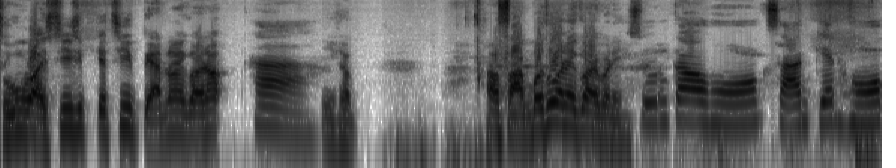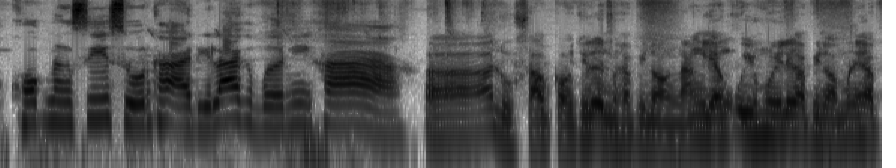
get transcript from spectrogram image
สูงร้อยสี่สิบเจ็ดสี่แปดน้อยก่อนเนาะค่ะนี่ครับเอาฝากเบอร์โทรในอยก่อนบ่นี่ศูนย์เก้าหกสามเจ็ดหกหกหนึ่งสี่ศูนย์ค่ะไอดีไลน์กับเบอร์นี้ค่ะอ่าลูกสาวเก่าเจริญมาครับพี่น้องหนังเลี้ยงอุ้ยหุยเลยครับพี่น้องมันนี่ครับ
